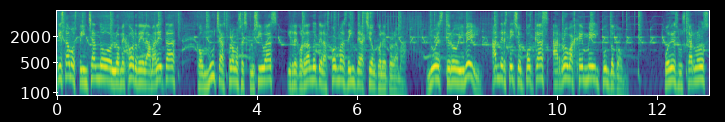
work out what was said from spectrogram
Aquí estamos pinchando lo mejor de la maleta con muchas promos exclusivas y recordándote las formas de interacción con el programa. Nuestro email, understationpodcast.gmail.com Puedes buscarnos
